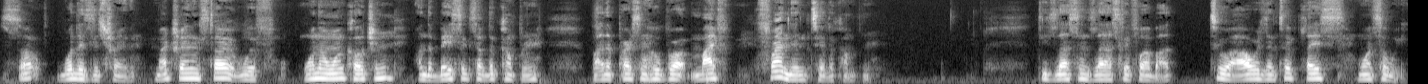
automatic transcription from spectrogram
So, what is this training? My training started with one on one coaching on the basics of the company by the person who brought my friend into the company. These lessons lasted for about two hours and took place once a week.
